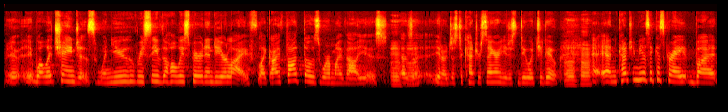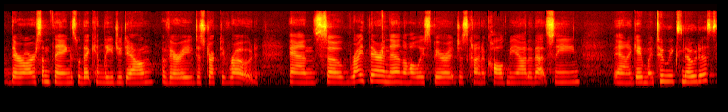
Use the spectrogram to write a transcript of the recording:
It, it, well, it changes when you receive the Holy Spirit into your life. Like I thought those were my values as a, mm-hmm. you know, just a country singer. You just do what you do. Mm-hmm. A- And country music is great, but there are some things that can lead you down a very destructive road. And so right there and then, the Holy Spirit just kind of called me out of that scene, and I gave my two weeks notice,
